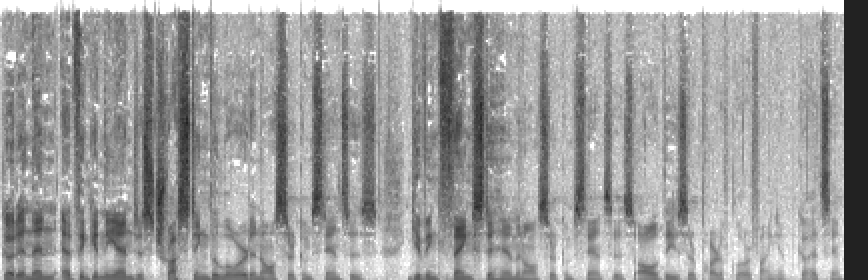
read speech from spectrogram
good. And then I think in the end, just trusting the Lord in all circumstances, giving thanks to Him in all circumstances. All of these are part of glorifying Him. Go ahead, Sam.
